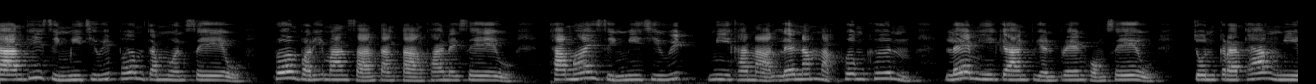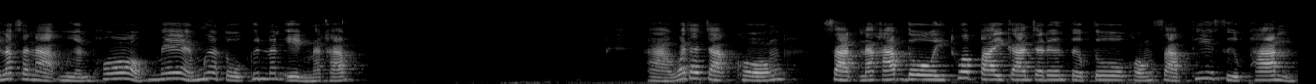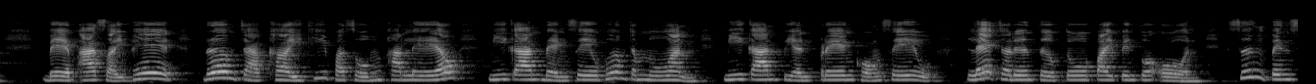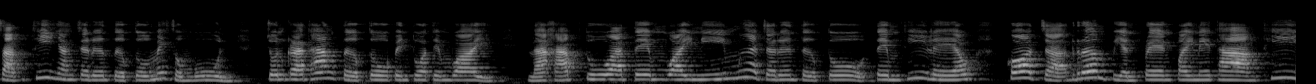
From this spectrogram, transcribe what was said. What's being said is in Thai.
การที่สิ่งมีชีวิตเพิ่มจำนวนเซลล์ เพิ่มปริมาณสารต่างๆ ภายในเซลล์ทำให้สิ่งมีชีวิตมีขนาดและน้ำหนักเพิ่มขึ้น และมีการเปลี่ยนแปลงของเซลล์ จนกระทั่งมีลักษณะเหมือนพ่อแม่เมื่อโตขึ้นนั่นเองนะครับ วัฏจักรของสัตว์นะครับ โดยทั่วไปการเจริญเติบโตของสัตว์ที่สืบพันธุ์ แบบอาศัยเพศ เริ่มจากไข่ที่ผสมพันธุ์แล้ว มีการแบ่งเซลล์เพิ่มจำนวน มีการเปลี่ยนแปลงของเซลล์ และเจริญเติบโตไปเป็นตัวอ่อน ซึ่งเป็นสัตว์ที่ยังเจริญเติบโตไม่สมบูรณ์ จนกระทั่งเติบโตเป็นตัวเต็มวัยนะครับ ตัวเต็มวัยนี้เมื่อเจริญเติบโตเต็มที่แล้ว ก็จะเริ่มเปลี่ยนแปลงไปในทางที่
